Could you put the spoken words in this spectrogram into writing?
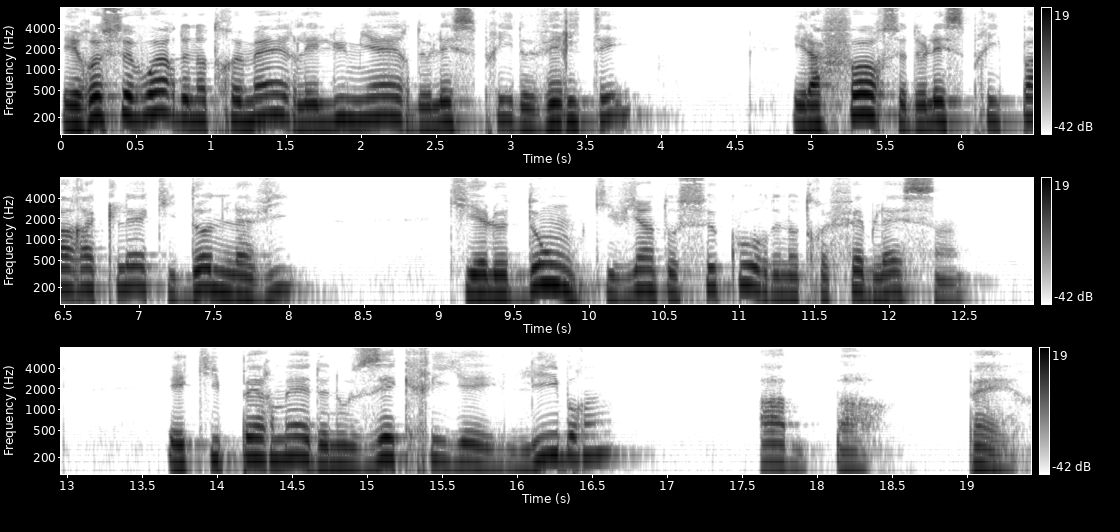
et recevoir de notre Mère les lumières de l'Esprit de vérité et la force de l'Esprit paraclet qui donne la vie, qui est le don qui vient au secours de notre faiblesse et qui permet de nous écrier libre Abba, Père.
